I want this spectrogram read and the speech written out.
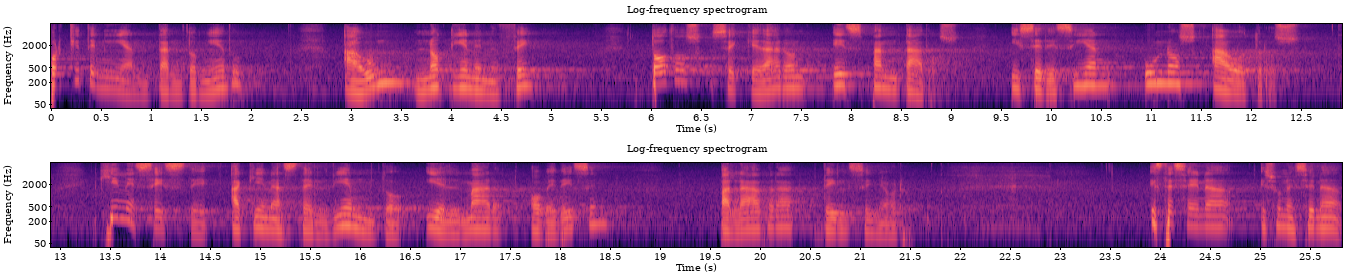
¿por qué tenían tanto miedo? Aún no tienen fe. Todos se quedaron espantados y se decían unos a otros, ¿quién es este a quien hasta el viento y el mar obedecen? Palabra del Señor. Esta escena es una escena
